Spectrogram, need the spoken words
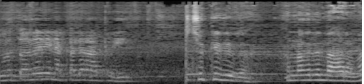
ಇವತ್ತೊಂದೇ ದಿನ ಕಲರ್ ಹಾಕ್ರಿ. ಚುಕ್ಕಿದೀಗ ಹನ್ನೊಂದರಿಂದ ಆರನ?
